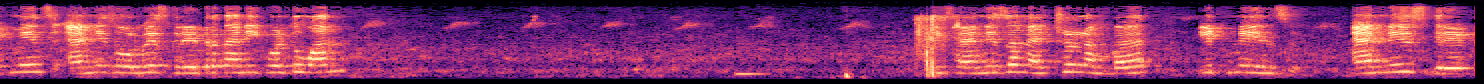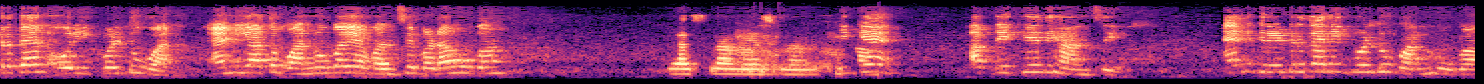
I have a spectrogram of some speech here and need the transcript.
it means n is always greater than equal to 1 if n is a natural number it means n is greater than or equal to 1 n या तो 1 होगा या 1 से बड़ा होगा Yes, ma'am. Yes, ma'am. ठीक है अब देखिए ध्यान से n greater than equal to 1 होगा।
